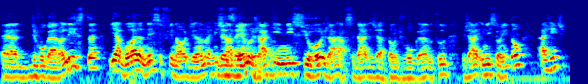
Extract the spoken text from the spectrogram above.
é, divulgaram a lista e agora, nesse final de ano, a gente está vendo já né? que iniciou, já as cidades já estão divulgando tudo, já iniciou. Então, a gente,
